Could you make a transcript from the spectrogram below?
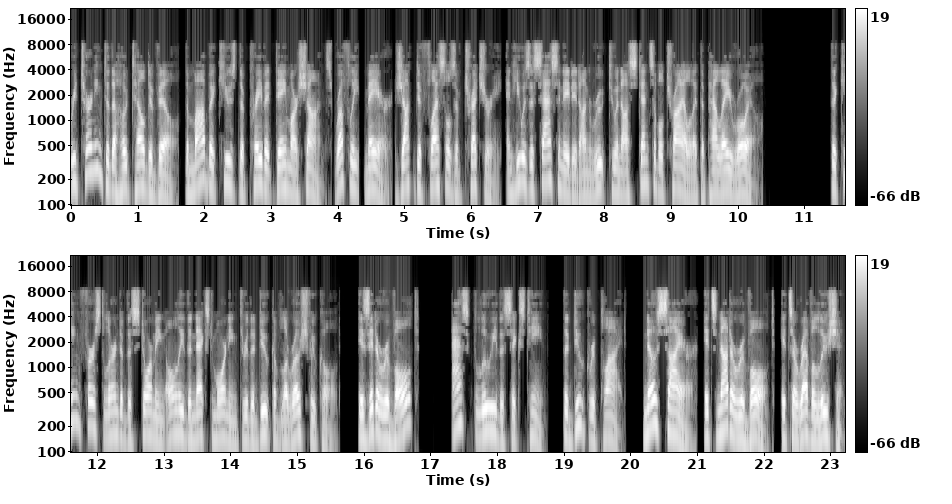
Returning to the Hôtel de Ville, the mob accused the Prévôt des Marchands roughly, mayor Jacques de Flesselles of treachery, and he was assassinated en route to an ostensible trial at the Palais Royal. The king first learned of the storming only the next morning through the Duke of La Rochefoucauld. "'Is it a revolt?' asked Louis XVI. The duke replied, "'No sire, it's not a revolt, it's a revolution.'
